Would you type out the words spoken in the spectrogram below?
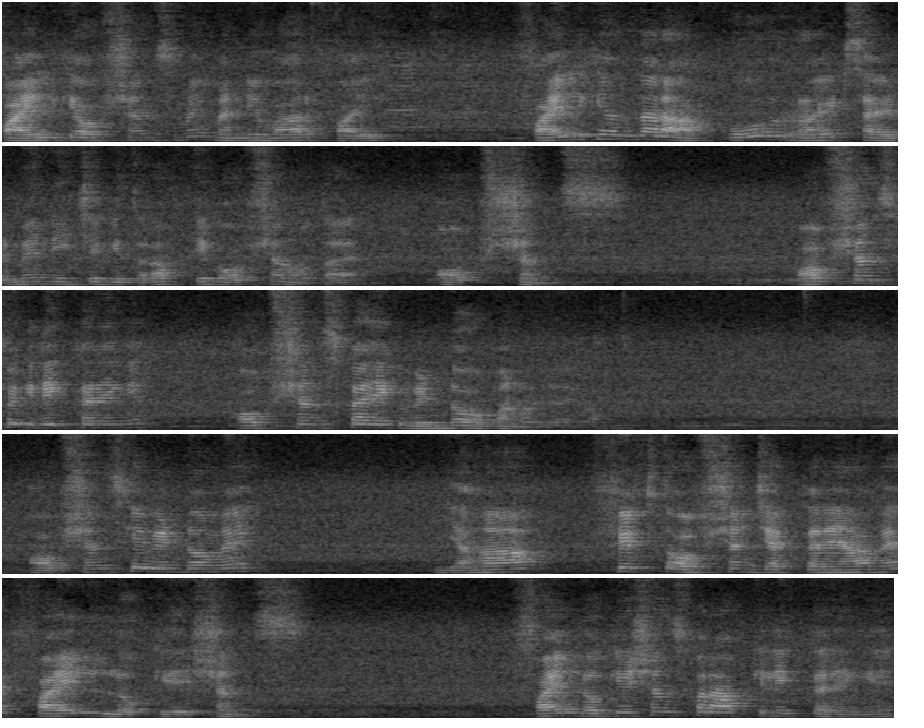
फ़ाइल के ऑप्शंस में मेन्यू बार फ़ाइल फ़ाइल के अंदर आपको राइट साइड में नीचे की तरफ़ एक ऑप्शन होता है ऑप्शंस ऑप्शंस पे क्लिक करेंगे ऑप्शंस का एक विंडो ओपन हो जाएगा। ऑप्शंस के विंडो में यहाँ फिफ्थ ऑप्शन चेक करें आप, है फ़ाइल लोकेशंस फ़ाइल लोकेशंस पर आप क्लिक करेंगे,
